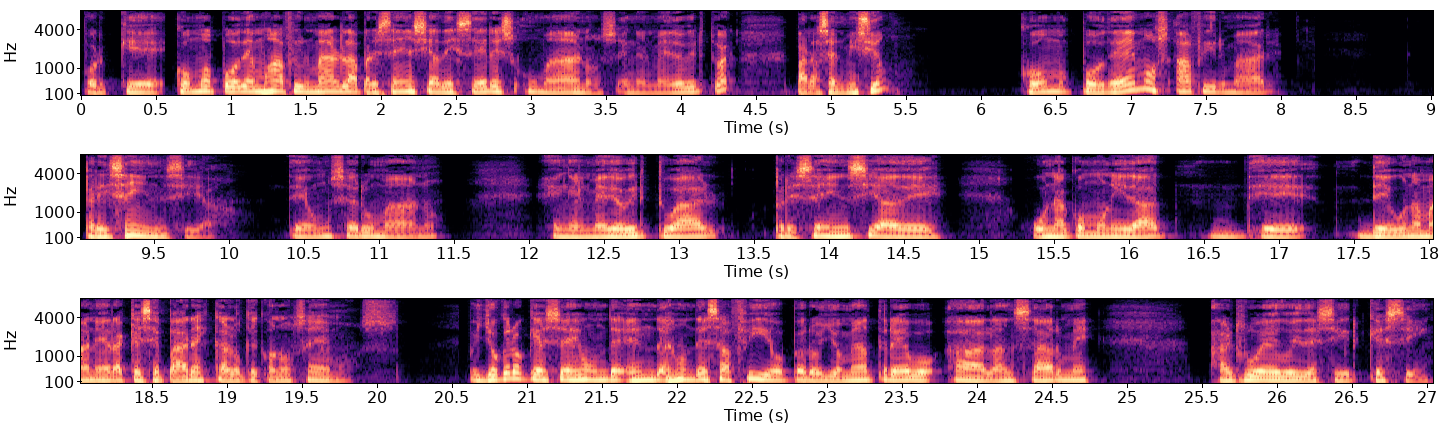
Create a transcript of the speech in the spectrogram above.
Porque ¿cómo podemos afirmar la presencia de seres humanos en el medio virtual para hacer misión? ¿Cómo podemos afirmar presencia de un ser humano en el medio virtual, presencia de una comunidad de, una manera que se parezca a lo que conocemos? Pues yo creo que ese es un, es un desafío, pero yo me atrevo a lanzarme al ruedo y decir que sí,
